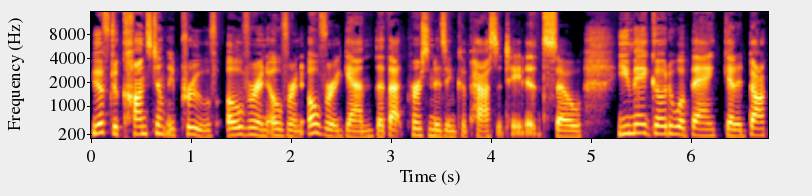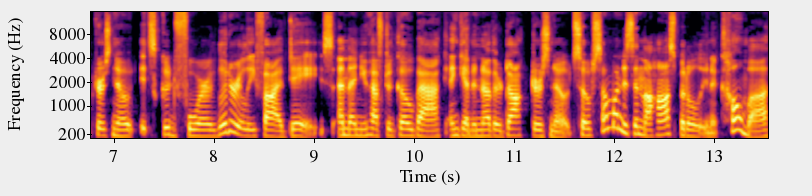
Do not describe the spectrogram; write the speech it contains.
you have to constantly prove over and over and over again that that person is incapacitated. So you may go to a bank, get a doctor's note. It's good for literally five days. And then you have to go back and get another doctor's note. So if someone is in the hospital in a coma,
